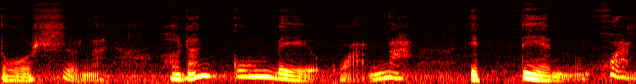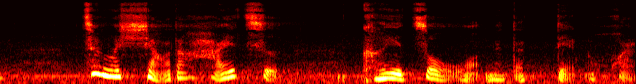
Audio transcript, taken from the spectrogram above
都是呢，好难讲不完呐！一典范，这么小的孩子可以做我们的典范，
